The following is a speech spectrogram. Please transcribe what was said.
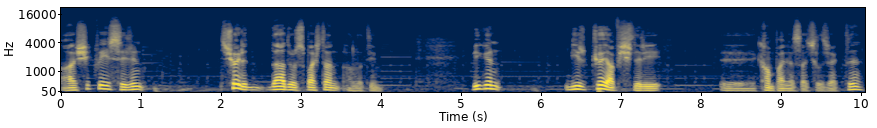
Aşık Veysel'in şöyle daha doğrusu baştan anlatayım. Bir gün bir köy afişleri e, kampanyası açılacaktı.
